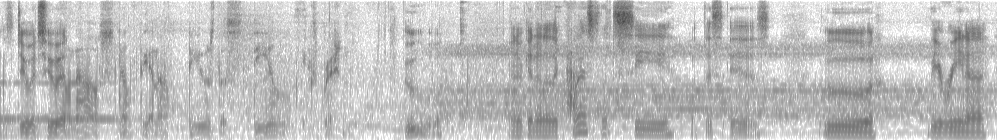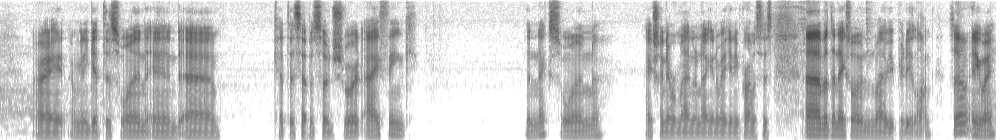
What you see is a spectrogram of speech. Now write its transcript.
Let's do it to it. You're now stealthy enough to use the steel expression. Ooh. And I've got another quest. Let's see what this is. Ooh. The arena. Alright, I'm gonna get this one and um, cut this episode short. I think the next one. Actually, never mind. I'm not gonna make any promises. Uh, but the next one might be pretty long. So, anyway,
